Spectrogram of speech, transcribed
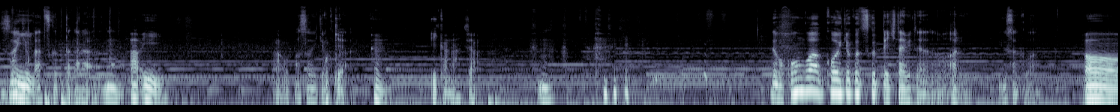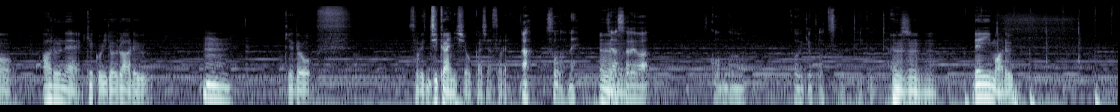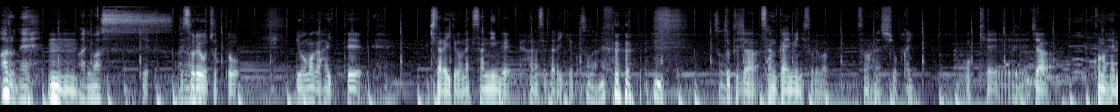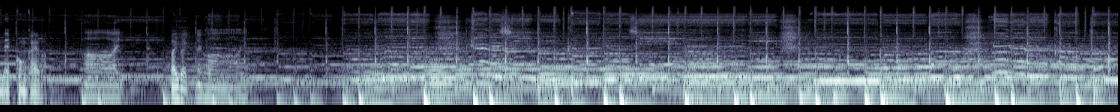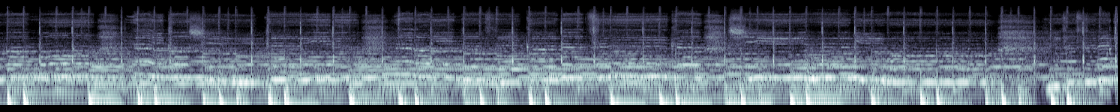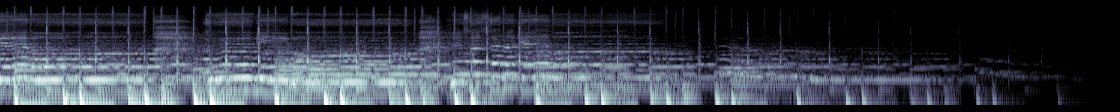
うそういう曲は作ったからうん。あいい？あまあ、そういう曲オッケは。ーうん。いいかなじゃあ。うん。でも今後はこういう曲作っていきたいみたいなのはある？優作は。あああるね。結構いろいろある。うん。けどそれ次回にしようかじゃあそれ。あそうだね、うん。じゃあそれは今後のこういう曲を作っていくって話、うんうんうん。レイもある？あるね。うんうん。あります。でそれをちょっと龍馬が入って来たらいいけどね。3人で話せたらいいけど。そうだね。うん。だね。ちょっとじゃあ3回目にそれはその話しようか。はい。OK じゃあこの辺で今回は。はーい。バイバイ。バイバーイ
